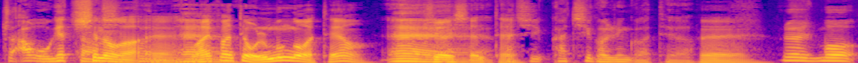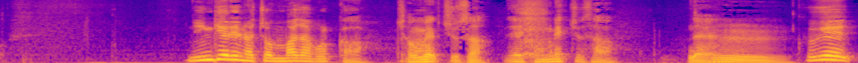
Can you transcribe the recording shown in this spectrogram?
쫙 오겠다. 신호가, 싶은, 예. 와이프한테 옮은 것 같아요. 예, 주현 씨한테. 같이 같이 걸린 것 같아요. 네. 그래 뭐 닌겔이나 좀 맞아볼까. 정맥 주사. 네 정맥 주사. 네. 음. 그게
